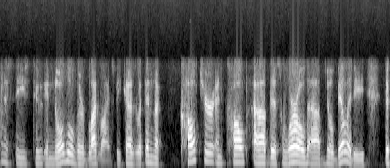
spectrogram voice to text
dynasties to ennoble their bloodlines because within the culture and cult of this world of nobility, the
